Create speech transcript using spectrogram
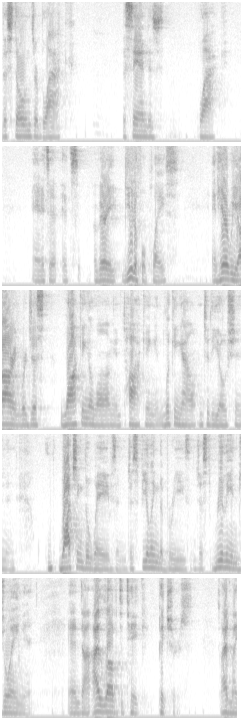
The stones are black, the sand is black, and it's a, it's a very beautiful place. And here we are, and we're just walking along and talking and looking out into the ocean and watching the waves and just feeling the breeze and just really enjoying it. And uh, I love to take pictures. So I had my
